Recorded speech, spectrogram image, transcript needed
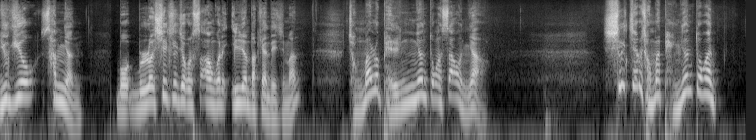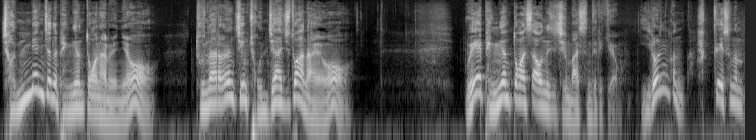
6.25 3년. 뭐 물론 실질적으로 싸운 거는 1년밖에 안 되지만 정말로 100년 동안 싸웠냐? 실제로 정말 100년 동안 전면전을 100년 동안 하면요. 두 나라는 지금 존재하지도 않아요. 왜 100년 동안 싸웠는지 지금 말씀드릴게요. 이런 건 학교에서는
